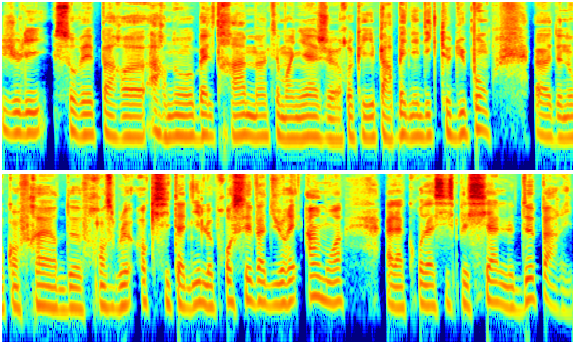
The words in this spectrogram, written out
Julie, sauvée par euh, Arnaud Beltrame, un témoignage recueilli par Bénédicte Dupont euh, de nos confrères de France Bleu Occitanie. Le procès va durer un mois à la Cour d'assises spéciale de Paris.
